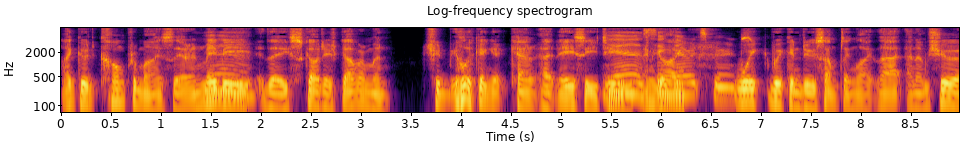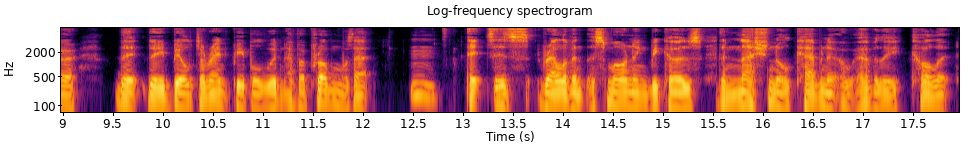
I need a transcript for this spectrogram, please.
a good compromise there. And maybe the Scottish government should be looking at, at ACT yeah, and going, experience. we, we can do something like that. And I'm sure that the build to rent people wouldn't have a problem with that. Mm. It is relevant this morning because the National Cabinet, or whatever they call it,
